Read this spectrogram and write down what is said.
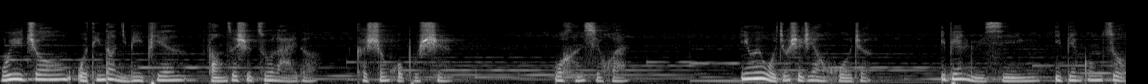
无意中，我听到你那篇“房子是租来的，可生活不是”，我很喜欢，因为我就是这样活着，一边旅行，一边工作，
